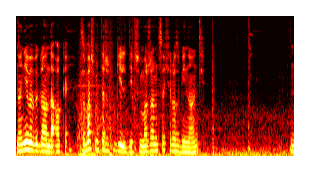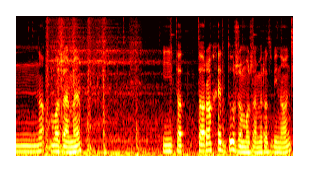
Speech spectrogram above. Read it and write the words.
No niby wygląda ok. Zobaczmy też w gildii, czy możemy coś rozwinąć. No, możemy. I to trochę dużo możemy rozwinąć.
